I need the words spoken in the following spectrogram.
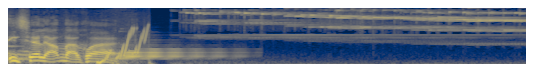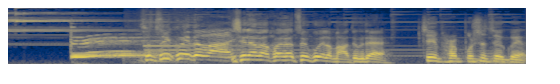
一千两百块。是最贵的了一千两百块应该最贵了嘛对不对？这盆不是最贵的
